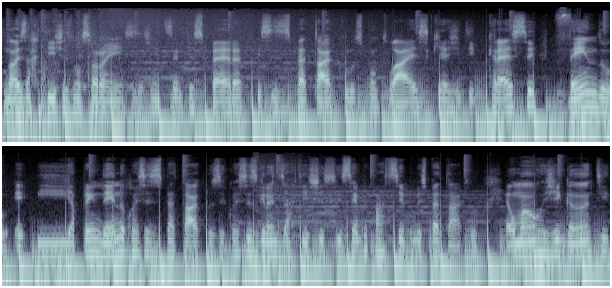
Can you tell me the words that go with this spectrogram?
Nós artistas moçoroenses a gente sempre espera esses espetáculos pontuais que a gente cresce vendo e, e aprendendo com esses espetáculos e com esses grandes artistas que sempre participam do espetáculo. É uma honra gigante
